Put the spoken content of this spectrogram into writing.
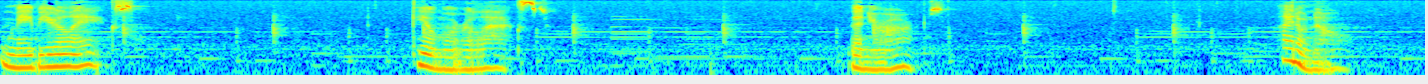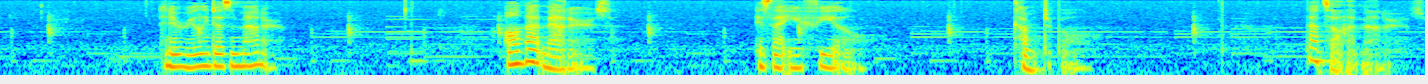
Maybe your legs feel more relaxed than your arms. I don't know. And it really doesn't matter. All that matters is that you feel comfortable. That's all that matters.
